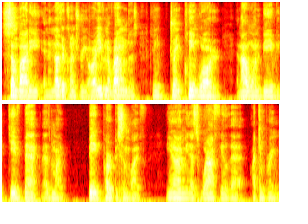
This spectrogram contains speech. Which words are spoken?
somebody in another country or even around us can drink clean water, and I want to be able to give back. That's my big purpose in life. You know what I mean? That's where I feel that I can bring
